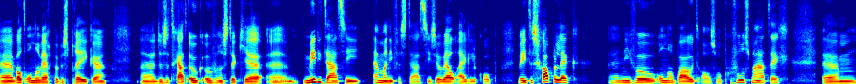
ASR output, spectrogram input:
Uh, wat onderwerpen bespreken. Uh, dus het gaat ook over een stukje uh, meditatie en manifestatie. Zowel eigenlijk op wetenschappelijk niveau onderbouwd als op gevoelsmatig. Ehm,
